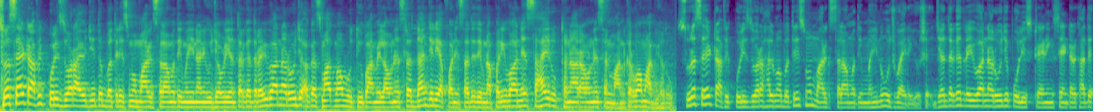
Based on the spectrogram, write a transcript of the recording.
સુરત શહેર ટ્રાફિક પોલીસ દ્વારા આયોજિત બત્રીસમો માર્ગ સલામતી મહિનાની ઉજવણી અંતર્ગત રવિવારના રોજ અકસ્માતમાં મૃત્યુ પામેલાઓને શ્રદ્ધાંજલિ આપવાની સાથે તેમના પરિવારને સહાયરૂપ થનારાઓને સન્માન કરવામાં આવ્યું હતું. સુરત શહેર ટ્રાફિક પોલીસ દ્વારા હાલમાં બત્રીસમો માર્ગ સલામતી મહિનો ઉજવાઈ રહ્યો છે, જે અંતર્ગત રવિવારના રોજ પોલીસ ટ્રેનિંગ સેન્ટર ખાતે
